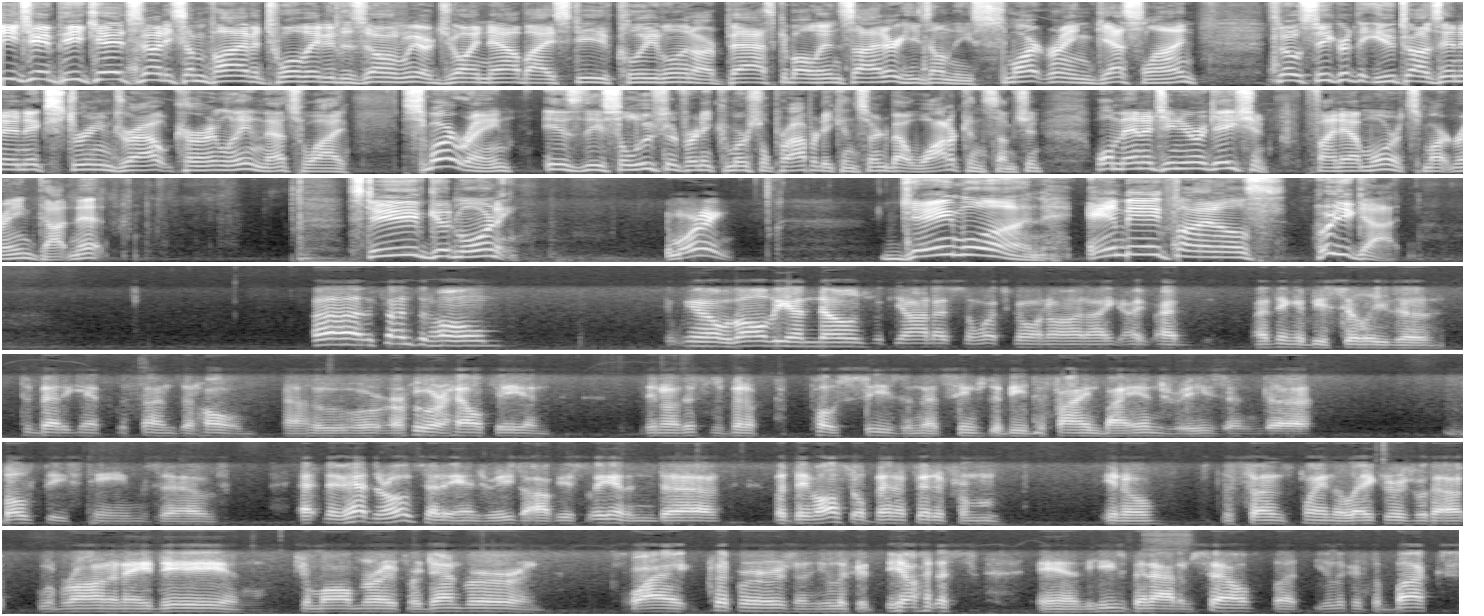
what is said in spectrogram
DJ and PK, it's 97.5 and 1280 The Zone. We are joined now by Steve Cleveland, our basketball insider. He's on the Smart Rain guest line. It's no secret that Utah's in an extreme drought currently, and that's why Smart Rain is the solution for any commercial property concerned about water consumption while managing irrigation. Find out more at smartrain.net. Steve, good morning. Good morning. Game one, NBA Finals. Who you got? Uh, the Suns at home. You know, with all the unknowns with Giannis and what's going on, I I I, I think it'd be silly to to bet against the Suns at home, uh, who are who are healthy, and you know this has been a postseason that seems to be defined by injuries, and uh, both these teams have they've had their own set of injuries, obviously, and uh, but they've also benefited from you know the Suns playing the Lakers without LeBron and AD, and Jamal Murray for Denver, and Kawhi Clippers, and you look at Giannis, and he's been out himself. But you look at the Bucks,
